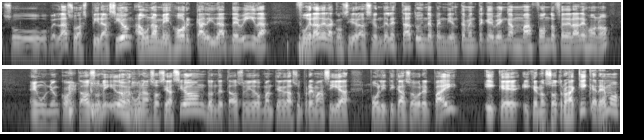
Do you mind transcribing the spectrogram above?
su, ¿verdad? su aspiración a una mejor calidad de vida fuera de la consideración del estatus, independientemente que vengan más fondos federales o no, en unión con Estados Unidos, en una asociación donde Estados Unidos mantiene la supremacía política sobre el país y que, y que nosotros aquí queremos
